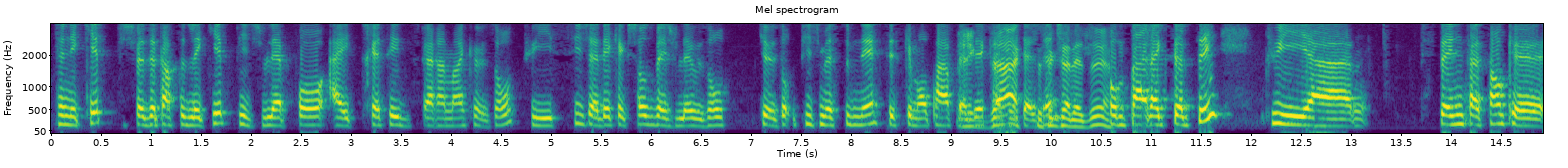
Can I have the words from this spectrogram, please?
c'est une équipe, puis je faisais partie de l'équipe, puis je voulais pas être traité différemment qu'eux autres. Puis si j'avais quelque chose, ben je voulais aux autres puis je me souvenais, c'est ce que mon père faisait exact, quand c'est ça que j'allais dire. Pour me faire accepter. Puis, euh, c'était une façon que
